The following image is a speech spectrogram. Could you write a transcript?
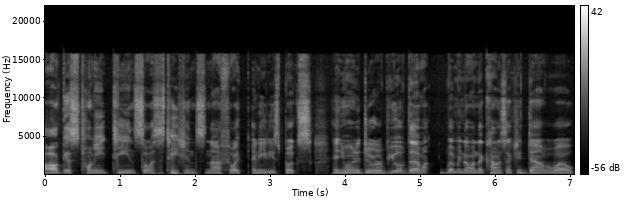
August 2018 solicitations. Now, if you like any of these books and you want to do a review of them, let me know in the comment section down below.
